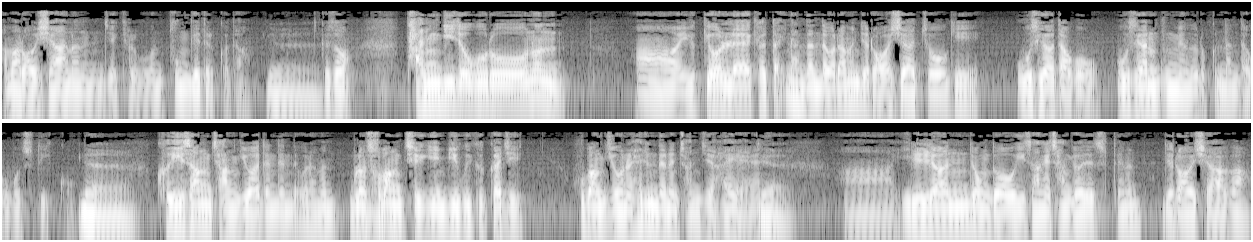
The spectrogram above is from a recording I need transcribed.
아마 러시아는 이제 결국은 붕괴될 거다. 네. 그래서 단기적으로는 어 6개월 내에 결단이 난다고 그러면 이제 러시아 쪽이 우세하다고 우세한 국면으로 끝난다고 볼 수도 있고 네. 그 이상 장기화된 다고 그러면 물론 네. 서방 측이 미국이 끝까지 후방 지원을 해준다는 전제하에 네. 아 1년 정도 이상의 장기화됐을 때는 이제 러시아가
